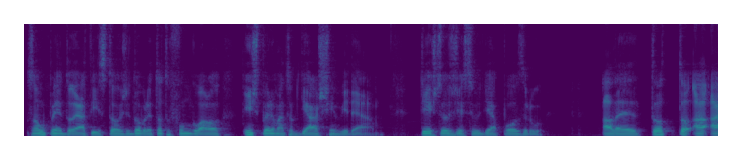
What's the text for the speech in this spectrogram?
som úplne dojatý z toho, že dobre, toto fungovalo, inšpiruje ma to k ďalším videám. Tiež to, že si ľudia pozrú ale, toto, a, a,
